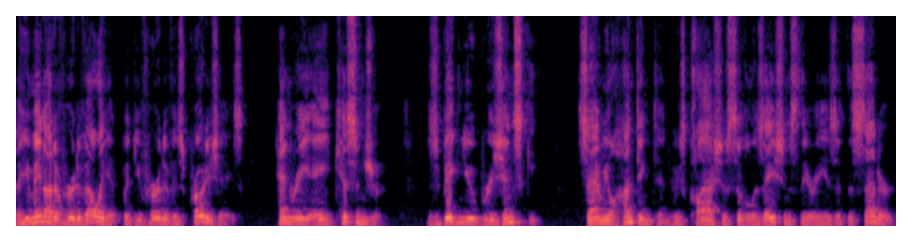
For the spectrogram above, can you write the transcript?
Now, you may not have heard of Elliott, but you've heard of his proteges Henry A. Kissinger, Zbigniew Brzezinski, Samuel Huntington, whose Clash of Civilizations theory is at the center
